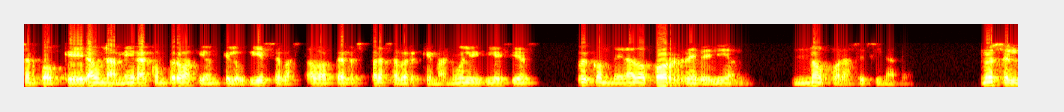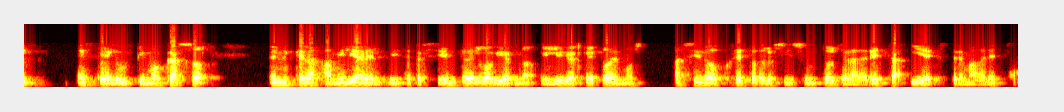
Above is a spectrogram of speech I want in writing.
observó que era una mera comprobación que le hubiese bastado a Pérez para saber que Manuel Iglesias fue condenado por rebelión, no por asesinato. No es el, este el último caso en que la familia del vicepresidente del gobierno y líder de Podemos ha sido objeto de los insultos de la derecha y extrema derecha.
